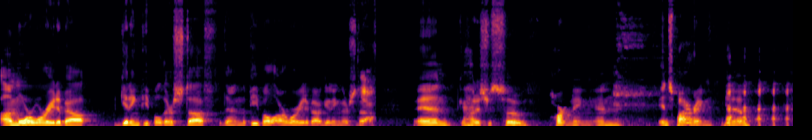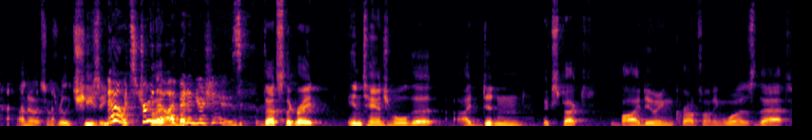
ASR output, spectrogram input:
I'm more worried about getting people their stuff than the people are worried about getting their stuff. Yes. And God, it's just so heartening and inspiring, you know? I know it sounds really cheesy. No, it's true though. I've been in your shoes. that's the great intangible that I didn't expect by doing crowdfunding was that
